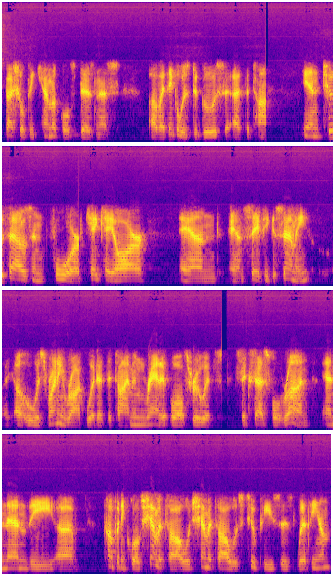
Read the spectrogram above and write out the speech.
specialty chemicals business of, I think it was Degussa at the time. In 2004, KKR and and Seifi Ghasemi, uh, who was running Rockwood at the time and ran it all through its successful run, and then the uh, company called Chemetall, which Chemetall was two pieces: lithium,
